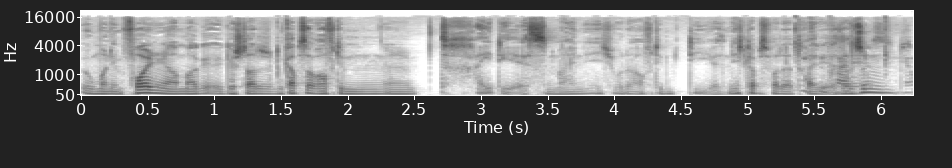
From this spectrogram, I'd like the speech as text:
irgendwann im vollen Jahr mal gestartet und gab es auch auf dem äh, 3DS, meine ich, oder auf dem DS. Nee, ich glaube, es war der 3DS. 3DS also so, ein, ja.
